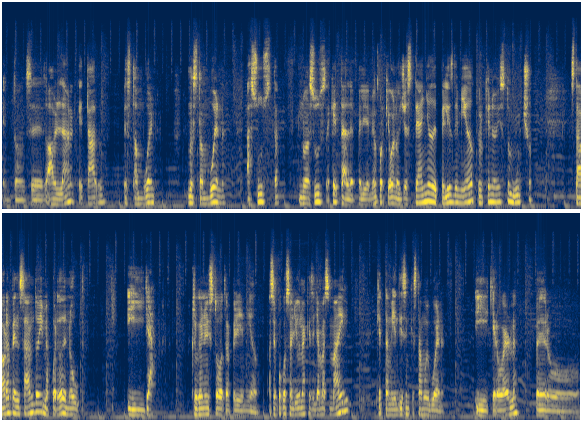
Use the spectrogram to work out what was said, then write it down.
entonces, hablar qué tal, es tan buena, no es tan buena, asusta, no asusta, qué tal de peli de miedo, porque bueno, yo este año de pelis de miedo creo que no he visto mucho. Estaba ahora pensando y me acuerdo de Nope. Y ya, creo que no he visto otra peli de miedo. Hace poco salió una que se llama Smile, que también dicen que está muy buena. Y quiero verla, pero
